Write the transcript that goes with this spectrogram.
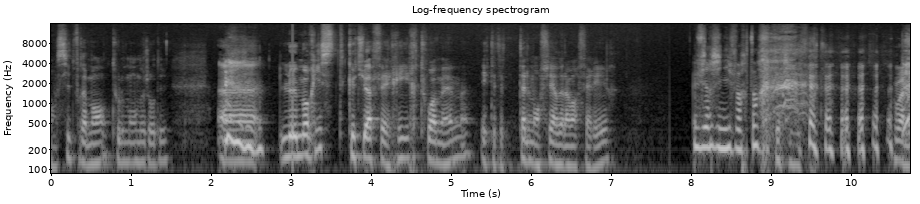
On cite vraiment tout le monde aujourd'hui. Euh, le humoriste que tu as fait rire toi-même et tu étais tellement fier de l'avoir fait rire. Virginie Fortin. Voilà,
